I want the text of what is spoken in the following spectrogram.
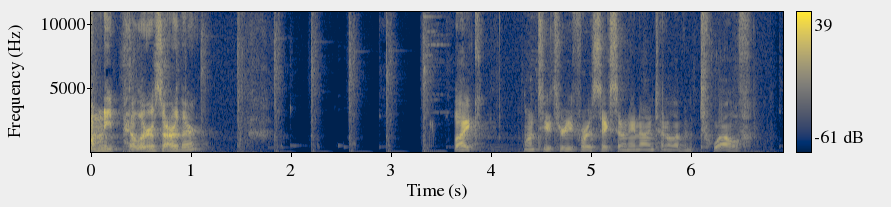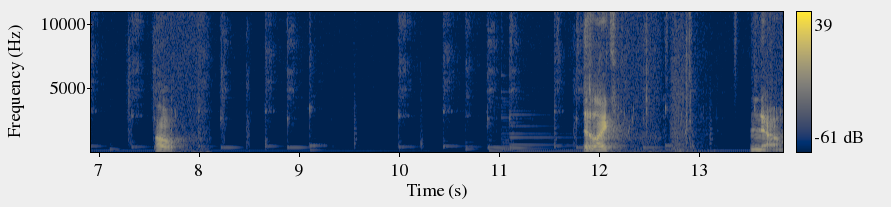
How many pillars are there? Like 1, 2, 3, 4, 6, 7, 8, 9, 10, 11, 12. Oh. They're like, no.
